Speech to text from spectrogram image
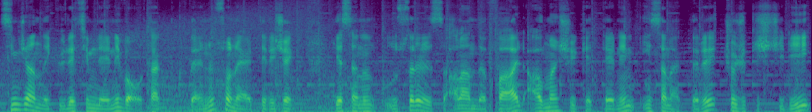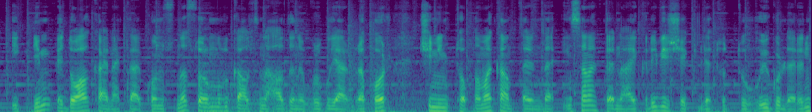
Sincan'daki üretimlerini ve ortaklıklarını sona erdirecek. Yasanın uluslararası alanda faal Alman şirketlerinin insan hakları, çocuk işçiliği, iklim ve doğal kaynaklar konusunda sorumluluk altına aldığını vurgulayan rapor, Çin'in toplama kamplarında insan haklarına aykırı bir şekilde tuttuğu Uygurların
